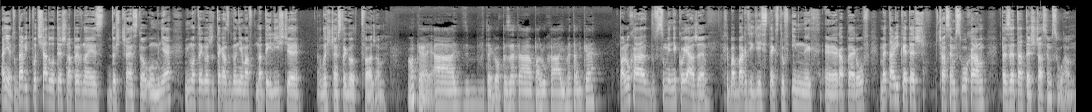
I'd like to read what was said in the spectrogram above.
A nie, to Dawid Podsiadło też na pewno jest dość często u mnie, mimo tego, że teraz go nie ma na tej liście, dość często go odtwarzam. Okej, okay, a tego PZ, Palucha i Metalikę? Palucha w sumie nie kojarzę, chyba bardziej gdzieś z tekstów innych e, raperów. Metalikę też czasem słucham, PZ też czasem słucham.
